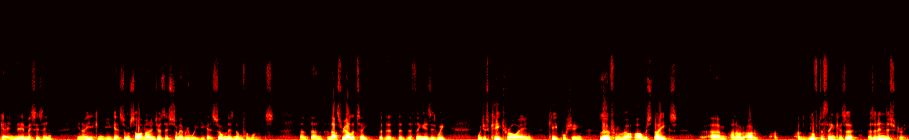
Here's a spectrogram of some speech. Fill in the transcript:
getting near misses in. You know, you can you get some site managers, there's some every week. You get some, there's none for months, and and, and that's reality. But the, the the thing is, is we we just keep trying, keep pushing, learn from our, our mistakes, um, and I'd, I'd I'd love to think as a as an industry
